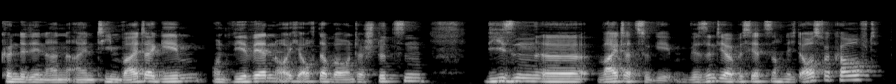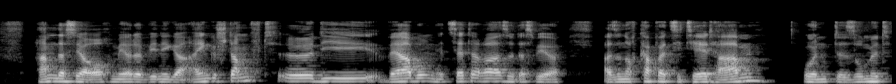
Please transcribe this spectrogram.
könnt ihr den an ein Team weitergeben und wir werden euch auch dabei unterstützen, diesen äh, weiterzugeben. Wir sind ja bis jetzt noch nicht ausverkauft haben das ja auch mehr oder weniger eingestampft, äh, die Werbung etc., so dass wir also noch Kapazität haben und äh, somit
